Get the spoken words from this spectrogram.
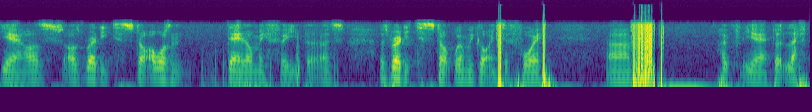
yeah, I was, I was ready to stop. I wasn't dead on my feet, but I was, I was ready to stop when we got into Fowey. Um, hopefully, yeah, but left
